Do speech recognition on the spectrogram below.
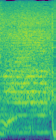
Yeah.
